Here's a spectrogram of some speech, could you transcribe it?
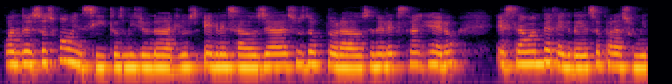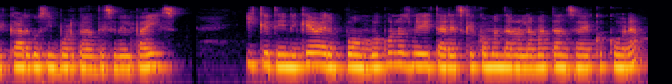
cuando esos jovencitos millonarios, egresados ya de sus doctorados en el extranjero, estaban de regreso para asumir cargos importantes en el país. ¿Y qué tiene que ver Pombo con los militares que comandaron la matanza de Cocora?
